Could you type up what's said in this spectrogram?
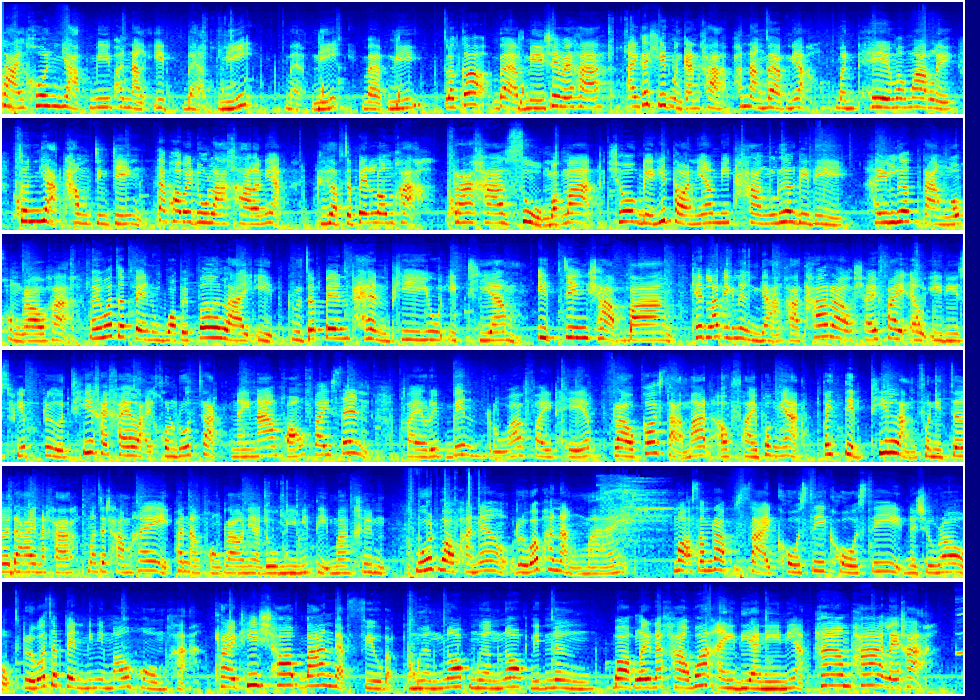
หลายๆ คนอยากมีผนังอิฐแบบนี้แบบนี้แบบนี้แล้วก็แบบนี้ใช่ไหมคะไอก็คิดเหมือนกันค่ะ ผนังแบบเนี้ยมันเท่มากๆเลย จนอยากทำจริง ๆ แต่พอไปดูราคาแล้วเนี่ย เกือบจะเป็นลมค่ะ ราคาสูงมากๆ โชคดีที่ตอนนี้มีทางเลือกดีๆ ให้เลือกตามงบของเราค่ะ ไม่ว่าจะเป็น wallpaper ลายอิฐหรือจะเป็นแผ่น PU อิฐเทียม อิฐจริงฉาบบาง เคล็ดลับอีกหนึ่งอย่างค่ะ ถ้าเราใช้ไฟ LED strip หรือที่ใครๆหลายคนรู้จักในนามของไฟเส้น ไฟริบบิ้นหรือว่าไฟเทป เราก็สามารถเอาไฟพวกนี้ไปติดที่หลังเฟอร์นิเจอร์ได้นะคะ มันจะทำให้ผนังของเราเนี่ยดูมีมิติมากขึ้น wood wall panel หรือว่าผนังไม้ เหมาะสำหรับสาย cozy cozy natural หรือว่าจะเป็น minimal home ค่ะ ใครที่ชอบบ้านแบบฟิลแบบเมืองนอกเมืองนอกนิดนึง บอกเลยนะคะว่าไอเดียนี้เนี่ย ห้ามพลาดเลยค่ะ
